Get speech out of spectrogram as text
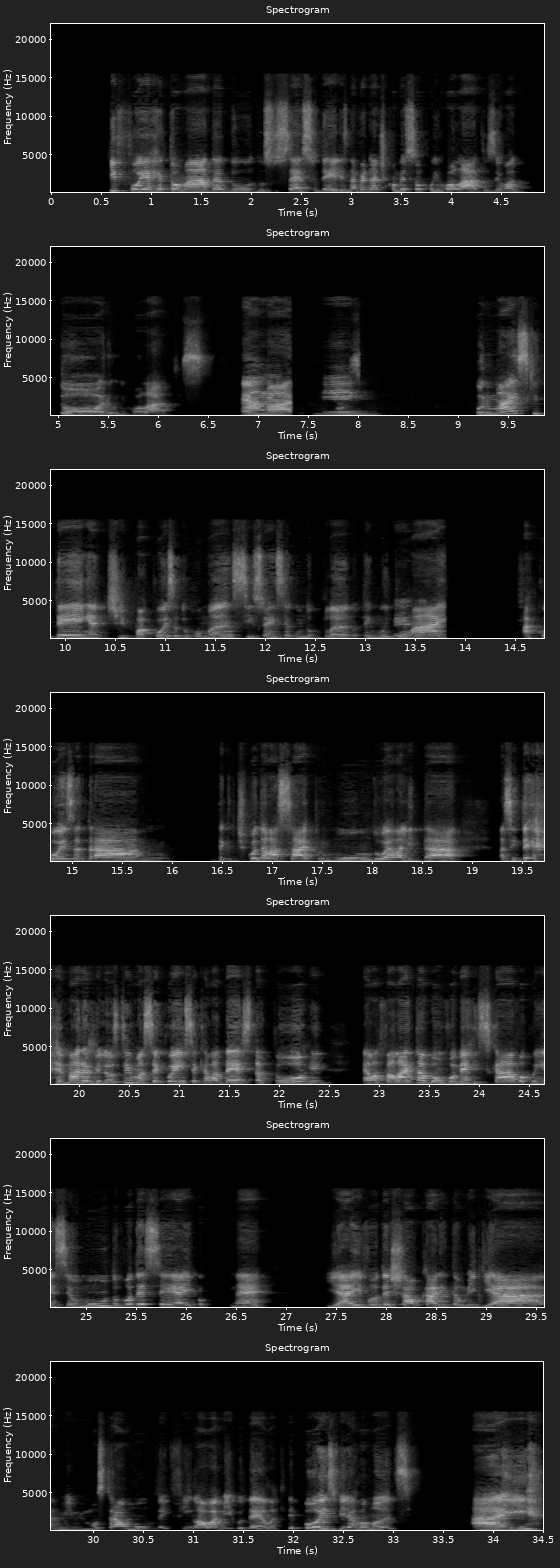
que foi a retomada do, do sucesso deles. Na verdade, começou com Enrolados. Eu adoro Enrolados. É Ai, maravilhoso por mais que tenha, tipo, a coisa do romance, isso é em segundo plano. Tem muito é. mais a coisa da de quando ela sai para o mundo, ela lidar. Assim, é maravilhoso. Tem uma sequência que ela desce da torre, ela fala: ah, tá bom, vou me arriscar, vou conhecer o mundo, vou descer aí, né? E aí vou deixar o cara então me guiar, me mostrar o mundo, enfim, lá o amigo dela, que depois vira romance. Aí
